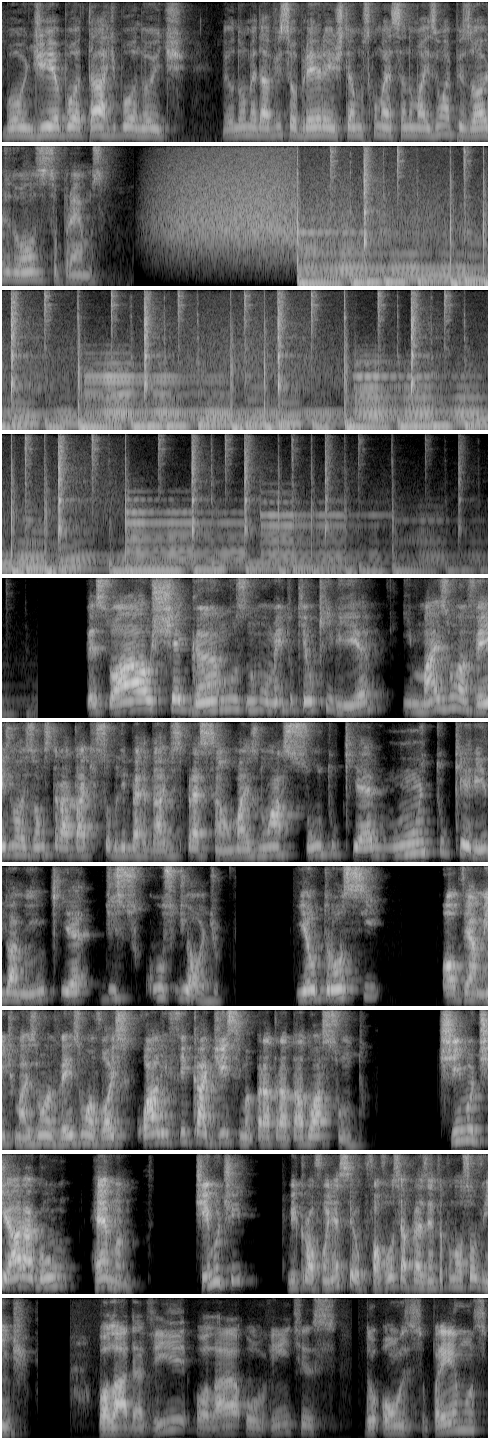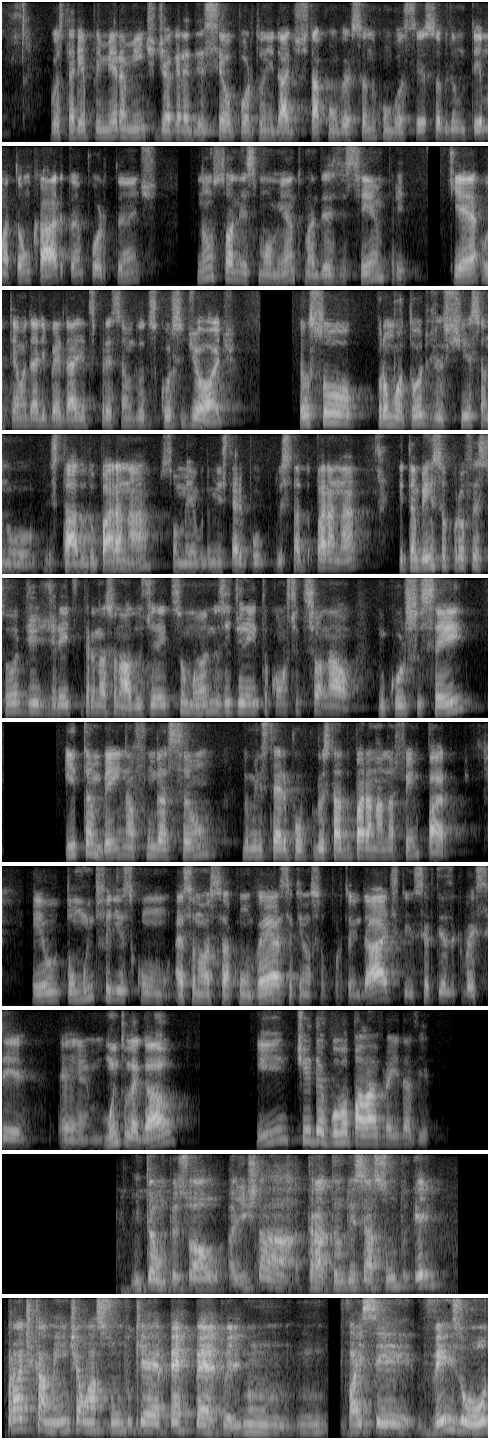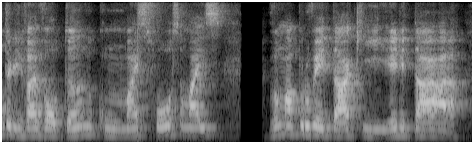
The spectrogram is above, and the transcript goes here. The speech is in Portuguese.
Bom dia, boa tarde, boa noite. Meu nome é Davi Sobreira e estamos começando mais um episódio do 11 Supremos. Pessoal, chegamos no momento que eu queria e mais uma vez nós vamos tratar aqui sobre liberdade de expressão, mas num assunto que é muito querido a mim, que é discurso de ódio. E eu trouxe, obviamente, mais uma vez, uma voz qualificadíssima para tratar do assunto. Timothy Aragon Heman. Timothy, microfone é seu, por favor, se apresenta para o nosso ouvinte. Olá, Davi. Olá, ouvintes do 11 Supremos. Gostaria primeiramente de agradecer a oportunidade de estar conversando com você sobre um tema tão caro e tão importante, não só nesse momento, mas desde sempre, que é o tema da liberdade de expressão do discurso de ódio. Eu sou promotor de justiça no estado do Paraná, sou membro do Ministério Público do estado do Paraná e também sou professor de Direito Internacional dos Direitos Humanos e Direito Constitucional no curso SEI e também na Fundação do Ministério Público do estado do Paraná, na FEMPAR. Eu estou muito feliz com essa nossa conversa aqui, nossa oportunidade. Tenho certeza que vai ser é, muito legal. E te devolvo a palavra aí, Davi. Então, pessoal, a gente está tratando esse assunto. Ele praticamente é um assunto que é perpétuo. Ele não vai ser vez ou outra, ele vai voltando com mais força, mas vamos aproveitar que ele está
